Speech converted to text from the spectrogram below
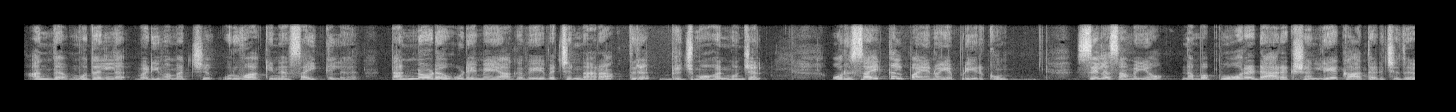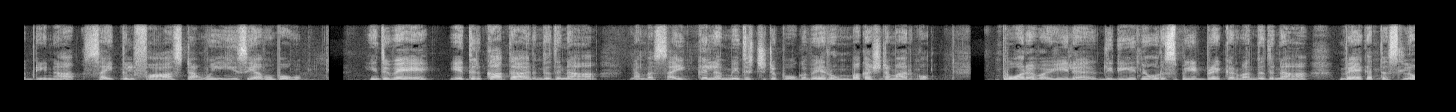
அந்த முதல்ல வடிவமைச்சு உருவாக்கின சைக்கிளை தன்னோட உடைமையாகவே வச்சிருந்தாராம் திரு பிரிஜ்மோகன் முஞ்சல். ஒரு சைக்கிள் பயணம் எப்படி இருக்கும்? சில சமயம் நம்ம போகிற டைரக்ஷன்லேயே காத்தடிச்சது அப்படின்னா சைக்கிள் ஃபாஸ்ட்டாகவும் ஈஸியாகவும் போகும். இதுவே எதிர்காத்தா இருந்ததுன்னா நம்ம சைக்கிளை மிதிச்சிட்டு போகவே ரொம்ப கஷ்டமாக இருக்கும். போகிற வழியில் திடீர்னு ஒரு ஸ்பீட் பிரேக்கர் வந்ததுன்னா வேகத்தை ஸ்லோ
